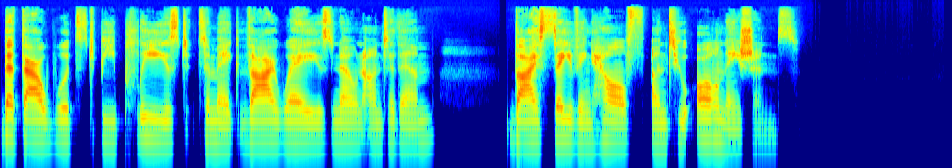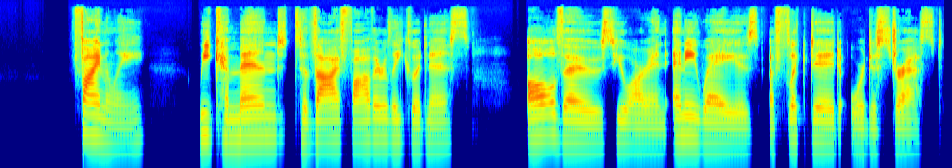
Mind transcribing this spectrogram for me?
that thou wouldst be pleased to make thy ways known unto them, thy saving health unto all nations. Finally, we commend to thy fatherly goodness all those who are in any ways afflicted or distressed,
